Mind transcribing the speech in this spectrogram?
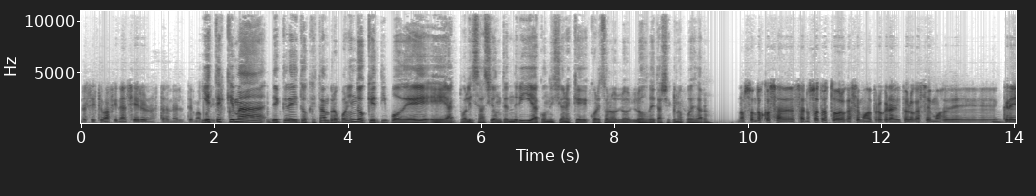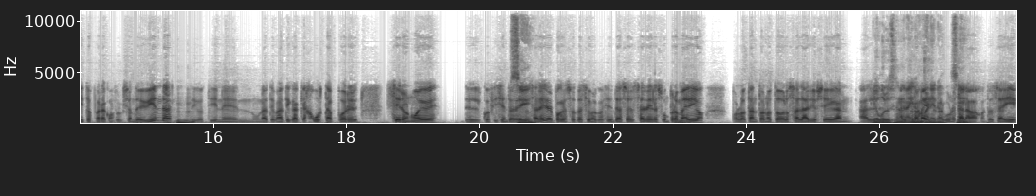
del sistema financiero y no está en el tema ¿Y este esquema de créditos que están proponiendo, qué tipo de eh, actualización tendría, condiciones, qué, cuáles son los detalles que nos puedes dar? No, son dos cosas, o sea, nosotros todo lo que hacemos de Procrédito, todo lo que hacemos de mm. créditos para construcción de viviendas, digo, tienen una temática que ajusta por el 0,9 del coeficiente de sí. salarial, porque nosotros decimos el coeficiente de salarial es un promedio, por lo tanto no todos los salarios llegan al, Evolución de promedio, manera. algunos están abajo. Entonces ahí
